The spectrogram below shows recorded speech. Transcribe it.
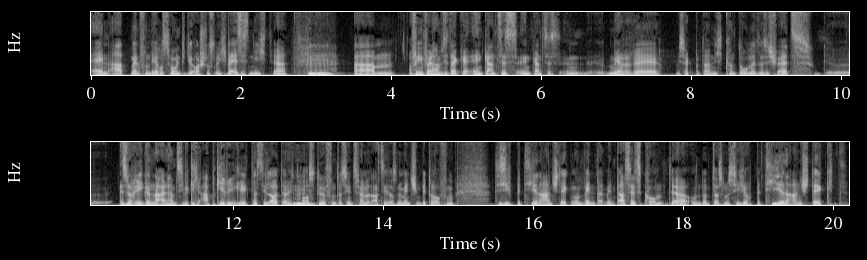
Einatmen von Aerosolen, die die ausstoßen. Ich weiß es nicht. Ja. Ähm, auf jeden Fall haben sie da ein ganzes, ein ganzes, ein, mehrere, wie sagt man da, nicht Kantone, das ist Schweiz, äh, also regional haben sie wirklich abgeriegelt, dass die Leute auch nicht raus dürfen. Da sind 280.000 Menschen betroffen, die sich bei Tieren anstecken. Und wenn, da, wenn das jetzt kommt, ja, und, und dass man sich auch bei Tieren ansteckt,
